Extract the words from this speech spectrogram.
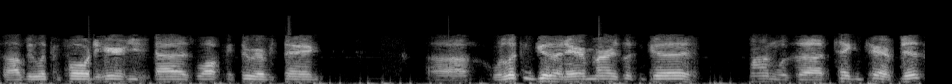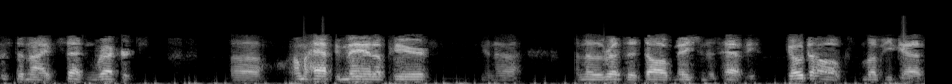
so I'll be looking forward to hearing you guys walk me through everything. Uh, we're looking good. Aaron Murray's looking good. Juan was uh, taking care of business tonight, setting records. Uh, I'm a happy man up here, and uh, I know the rest of the Dog Nation is happy. Go Dogs! Love you guys.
